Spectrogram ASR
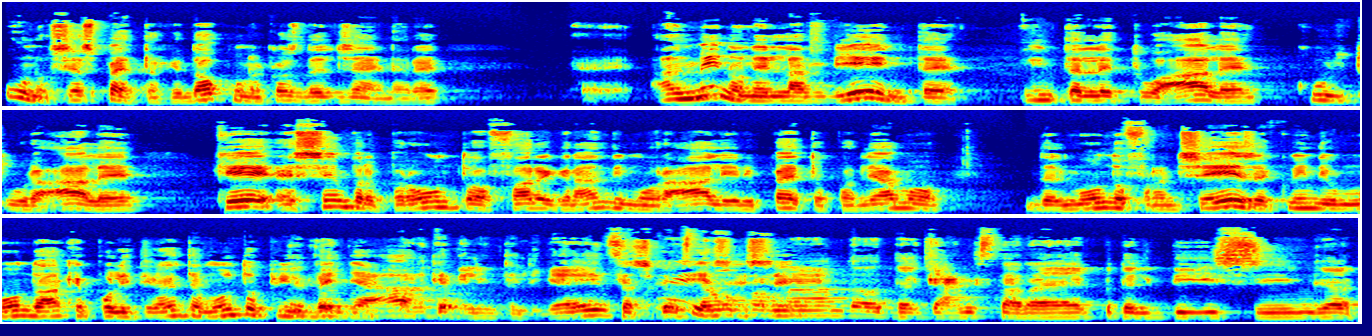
uno si aspetta che dopo una cosa del genere, eh, almeno nell'ambiente intellettuale, culturale, che è sempre pronto a fare grandi morali, ripeto, parliamo del mondo francese, quindi un mondo anche politicamente molto più impegnato. Anche dell'intelligenza, sì, stiamo sì, parlando sì. del gangster rap, del dissing,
